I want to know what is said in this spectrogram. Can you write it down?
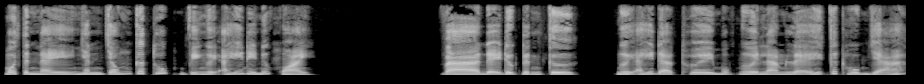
Mối tình này nhanh chóng kết thúc vì người ấy đi nước ngoài. Và để được định cư, người ấy đã thuê một người làm lễ kết hôn giả.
